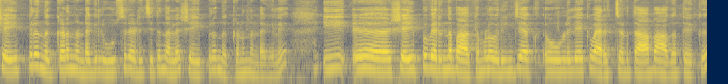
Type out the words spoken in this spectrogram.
ഷേപ്പിൽ നിൽക്കണം എന്നുണ്ടെങ്കിൽ ലൂസിലടിച്ചിട്ട് നല്ല ഷേപ്പിൽ നിൽക്കണം എന്നുണ്ടെങ്കിൽ ഈ ഷേപ്പ് വരുന്ന ഭാഗത്ത് നമ്മൾ ഒരു ഇഞ്ച് ഉള്ളിലേക്ക് വരച്ചെടുത്ത് ആ ഭാഗത്തേക്ക്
